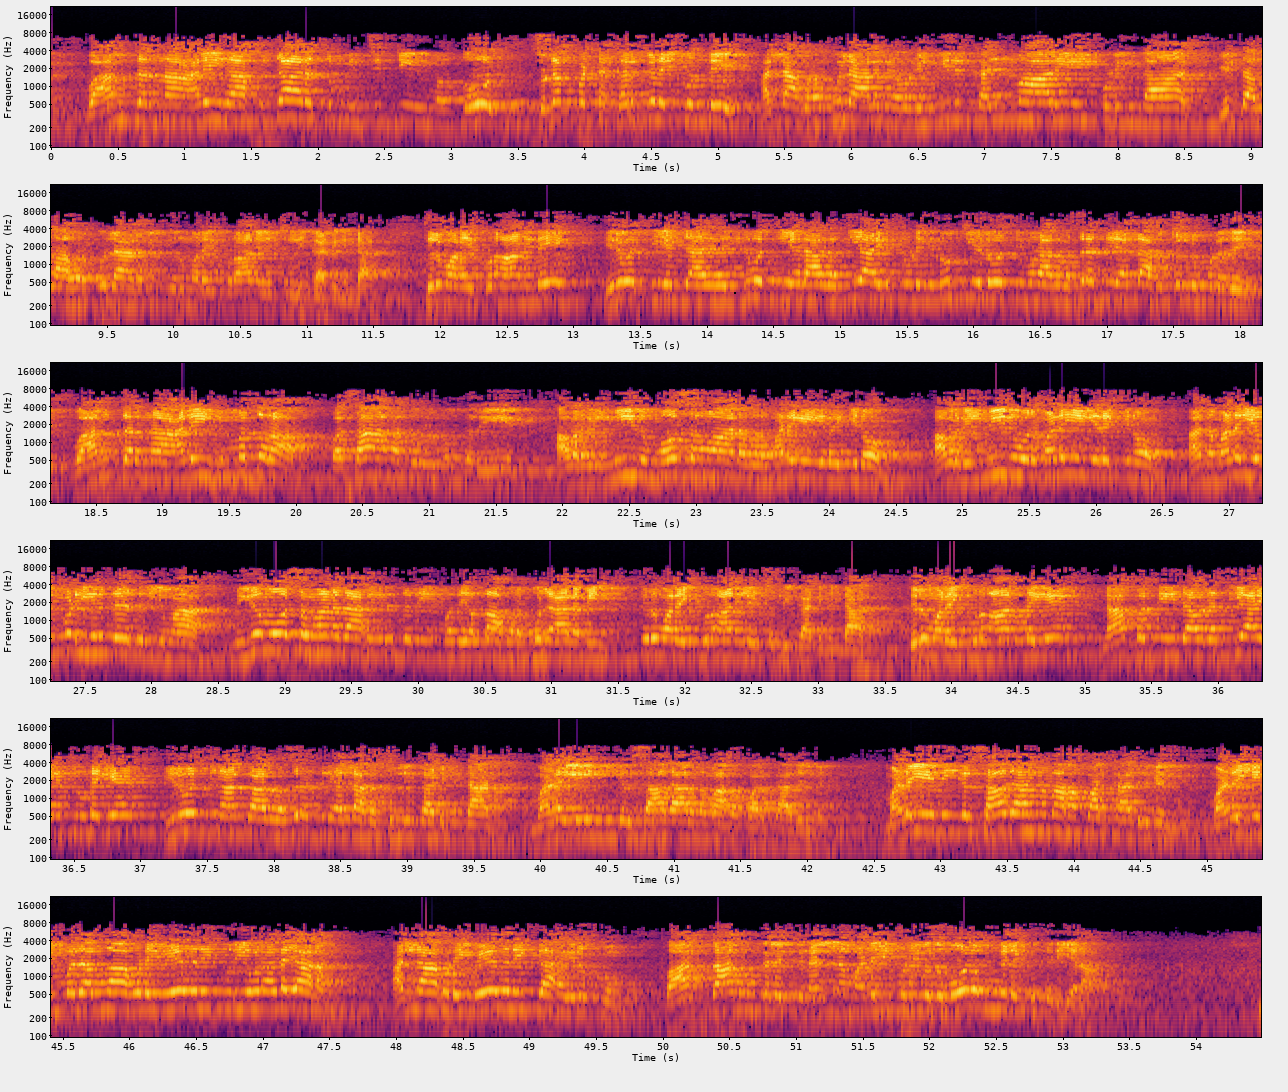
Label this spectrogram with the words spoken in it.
மின் மந்தோல் சுடப்பட்ட கற்களை கொண்டு அல்லாஹ் ரபுல் ஆலமி அவர்கள் மீது கல்மாரியை பொழிந்தான் என்று அல்லாஹ் ரபுல் ஆலமி திருமறை குரானில் சொல்லி காட்டுகின்றார். திருமறை குரானிலே இருபத்தி அஞ்சாயிரம் இருபத்தி ஏழாவது அத்தியாயத்துடைய நூத்தி எழுபத்தி மூணாவது வசனத்தில் அல்லாஹ் சொல்லும் பொழுது வாம்தர்னா அலை ஹிம்மத்தரா பசாமத்துல் முந்தரீன் அவர்கள் மீது மோசமான ஒரு மழையை இறக்கினோம். அவர்கள் மீது ஒரு மழையை இறக்கினோம். அந்த மழை எப்படி இருந்தது தெரியுமா? மிக மோசமானதாக இருந்தது என்பதை அல்லாஹ் ரபுல் ஆலமின் திருமறை குரானிலே சொல்லி காட்டுகின்றார் திருமறை குரானுடைய நாற்பத்தி ஐந்தாவது அத்தியாயத்தினுடைய இருபத்தி நான்காவது வசனத்திலே அல்லாஹ் சொல்லி காட்டுகின்றான் மழையை நீங்கள் சாதாரணமாக பார்க்காதீர்கள். மழையை நீங்கள் சாதாரணமாக பார்க்காதீர்கள். மழை என்பது அல்லாஹுடைய வேதனைக்குரிய ஒரு அடையாளம். அல்லாஹுடைய வேதனைக்காக இருக்கும். பார்த்தால் உங்களுக்கு நல்ல மழை பொழிவது போல உங்களுக்கு தெரியலாம்.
